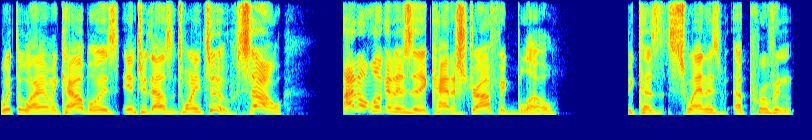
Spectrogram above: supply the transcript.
with the Wyoming Cowboys in 2022. So I don't look at it as a catastrophic blow because Swen is a proven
